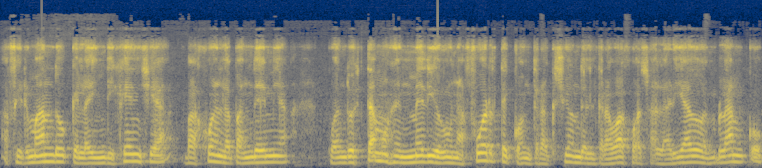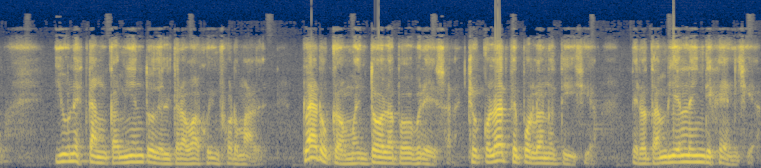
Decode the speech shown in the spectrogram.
afirmando que la indigencia bajó en la pandemia cuando estamos en medio de una fuerte contracción del trabajo asalariado en blanco y un estancamiento del trabajo informal. Claro que aumentó la pobreza, chocolate por la noticia, pero también la indigencia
